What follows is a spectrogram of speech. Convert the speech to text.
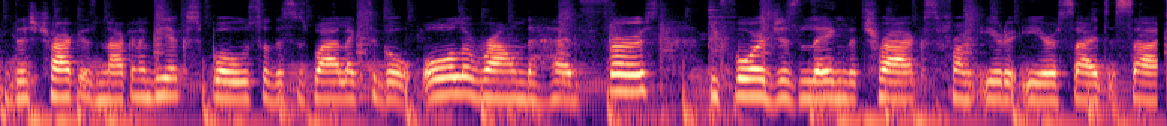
this track is not going to be exposed. So this is why I like to go all around the head first before just laying the tracks from ear to ear, side to side.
